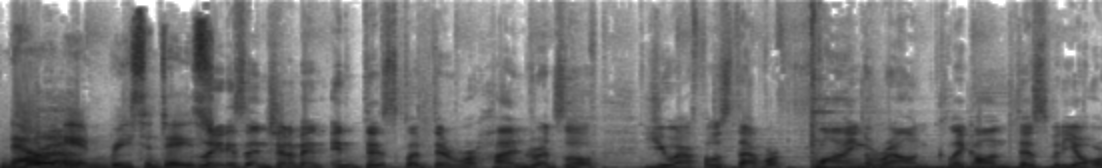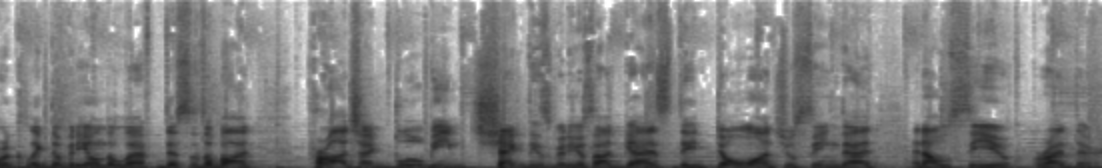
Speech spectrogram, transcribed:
Now, Bruh. in recent days, ladies and gentlemen, in this clip, there were hundreds of UFOs that were flying around. Click on this video or click the video on the left. This is about Project Bluebeam. Check these videos out, guys. They don't want you seeing that, and I will see you right there.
